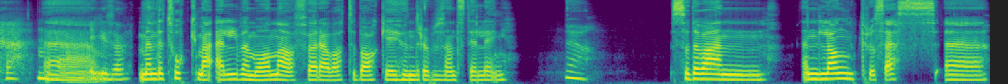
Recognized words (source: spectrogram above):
Eh, Ikke sant? men det tok meg elleve måneder før jeg var tilbake i 100% stilling. Ja. Så det var en, en lang prosess eh,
